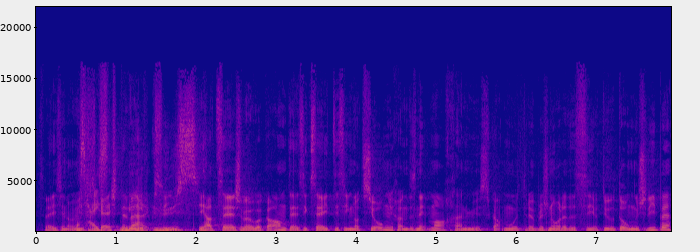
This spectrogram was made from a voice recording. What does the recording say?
das weiss ich noch, Was heisst Gästewerk uns? Ich wollte zuerst gehen und dann haben sie gesagt, die sind noch zu jung, ich kann das nicht machen. Dann musste ich die Mutter überschnurren, dass sie unterschreiben.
